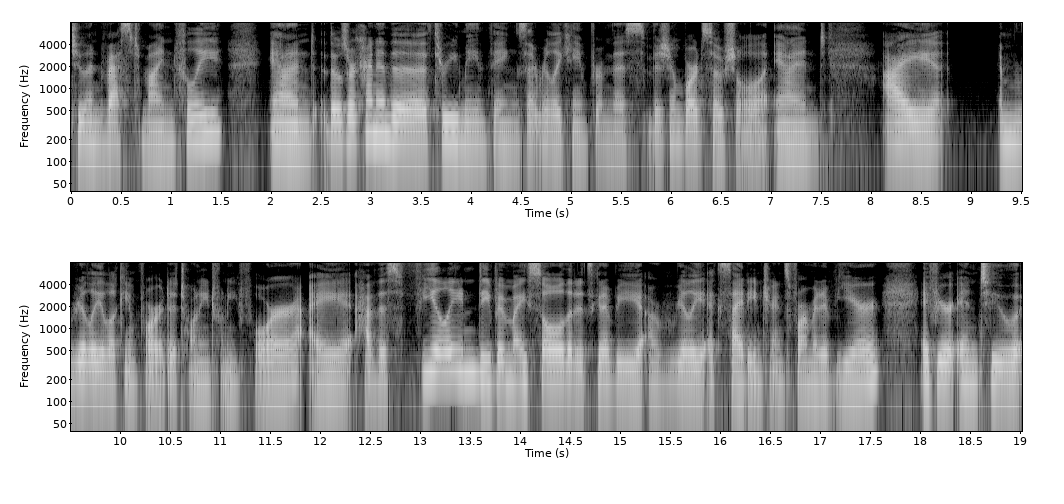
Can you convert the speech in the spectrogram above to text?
to invest mindfully. And those are kind of the three main things that really came from this vision board social. And I I'm really looking forward to 2024. I have this feeling deep in my soul that it's going to be a really exciting, transformative year. If you're into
